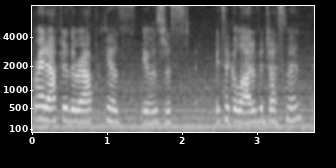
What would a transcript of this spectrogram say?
right after the wrap because it was just, it took a lot of adjustment.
